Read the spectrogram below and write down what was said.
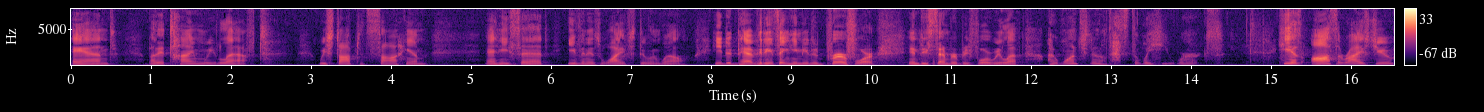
And by the time we left, we stopped and saw him, and he said, Even his wife's doing well. He didn't have anything he needed prayer for in December before we left. I want you to know that's the way he works. He has authorized you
